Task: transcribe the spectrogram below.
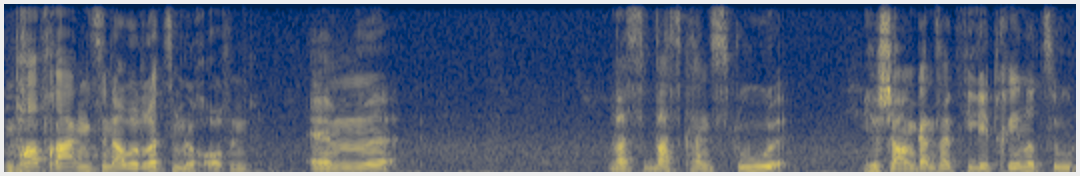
ein paar Fragen sind aber trotzdem noch offen. Ähm, was, was kannst du, hier schauen ganz viele Trainer zu,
